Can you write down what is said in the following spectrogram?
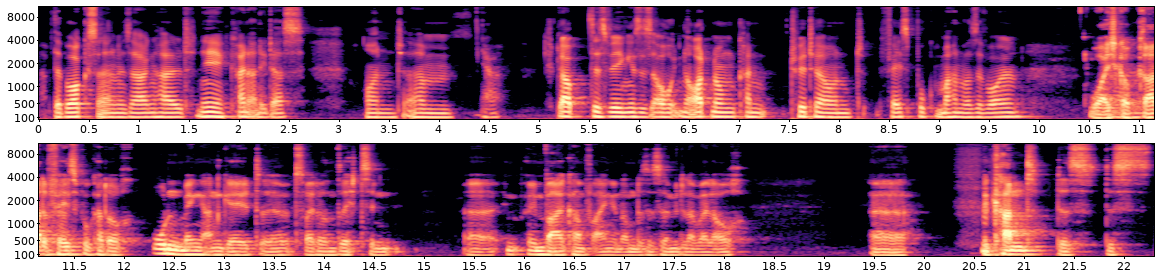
habt ihr Bock? Sondern wir sagen halt, nee, kein Adidas. Und ähm, ja, ich glaube, deswegen ist es auch in Ordnung, kann Twitter und Facebook machen, was sie wollen. Boah, ich glaube, gerade Facebook hat auch Unmengen an Geld äh, 2016 äh, im, im Wahlkampf eingenommen. Das ist ja mittlerweile auch äh, bekannt, dass, dass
